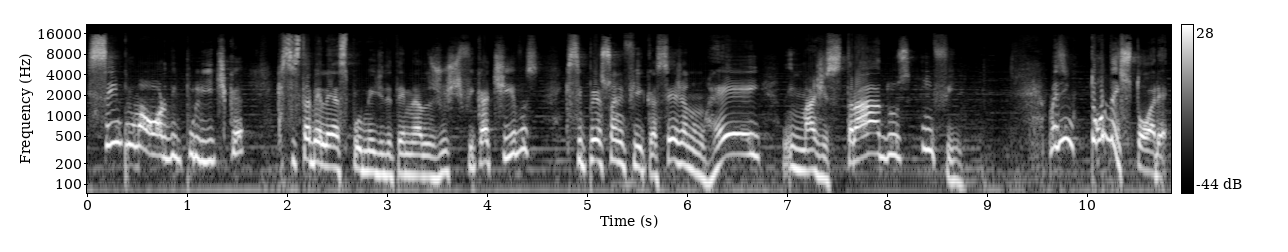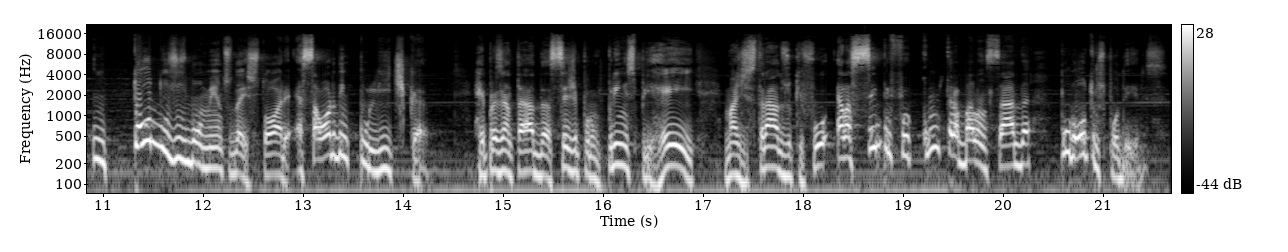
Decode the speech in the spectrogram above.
Sempre uma ordem política que se estabelece por meio de determinadas justificativas, que se personifica seja num rei, em magistrados, enfim. Mas em toda a história, em todos os momentos da história, essa ordem política, representada seja por um príncipe, rei, magistrados, o que for, ela sempre foi contrabalançada por outros poderes.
